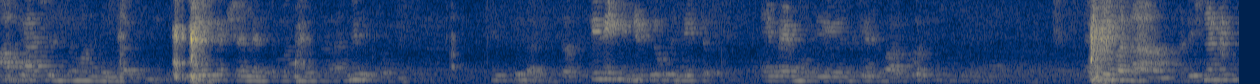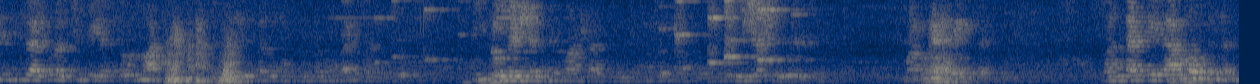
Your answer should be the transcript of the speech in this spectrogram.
ఆ క్లాస్ ఎంతమంది ఉన్నారు? సెక్షన్ ఎంతమంది ఉన్నారు? అన్ని రిపోర్ట్ తీసుకున్నారు. ప్రతిదీ మినిట్ టు మినిట్ ఏమేమి ఉంది ఏంటి అని వాళ్ళకి వచ్చి చూసుకున్నారు అయితే మన అడిషనల్ డీసీపీ సార్ కూడా వచ్చి పిల్లలతో కూడా మాట్లాడుతున్నారు. పోలీస్ వాళ్ళు వస్తున్నాము భయపడచ్చు ఇన్ఫర్మేషన్ మాట్లాడుతున్నాము వన్ థర్టీ దాకా వస్తున్నారు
